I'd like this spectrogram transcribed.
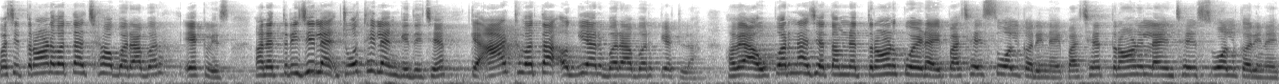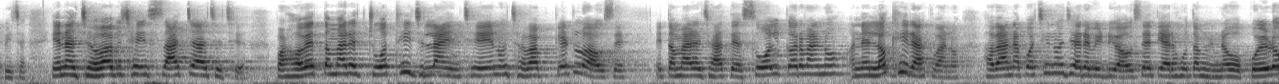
પછી ત્રણ વત્તા છ બરાબર એકવીસ. અને ત્રીજી લાઈન, ચોથી લાઈન કીધી છે કે આઠ વત્તા અગિયાર બરાબર કેટલા? હવે આ ઉપરના જે તમને ત્રણ કોયડા આપ્યા છે એ સોલ્વ કરીને આપ્યા છે. ત્રણ લાઈન છે એ સોલ્વ કરીને આપી છે. એના જવાબ છે એ સાચા જ છે. પણ હવે તમારે ચોથી જ લાઈન છે, એનો જવાબ કેટલો આવશે એ તમારે જાતે સોલ્વ કરવાનો અને લખી રાખવાનો. હવે આના પછીનો જ્યારે વીડિયો આવશે ત્યારે હું તમને નવો કોયડો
